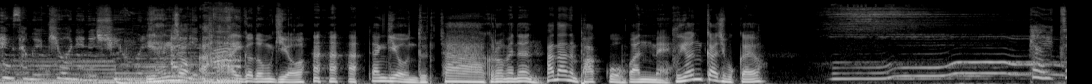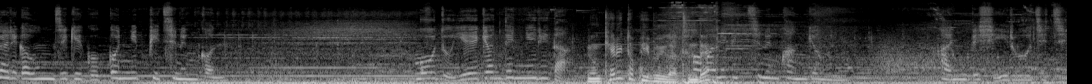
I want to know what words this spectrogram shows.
행성을 키워내는 쉬움을 이 행성 알게 아. 이거 너무 귀여워 짱 귀여운 듯자 그러면은 하나는 받고 완매 구현까지 볼까요? 별자리가 움직이고 꽃잎이 지는 건 모두 예견된 일이다. 이건 캐릭터 PV 같은데? 법안에 비치는 광경은 반드시 이루어지지.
